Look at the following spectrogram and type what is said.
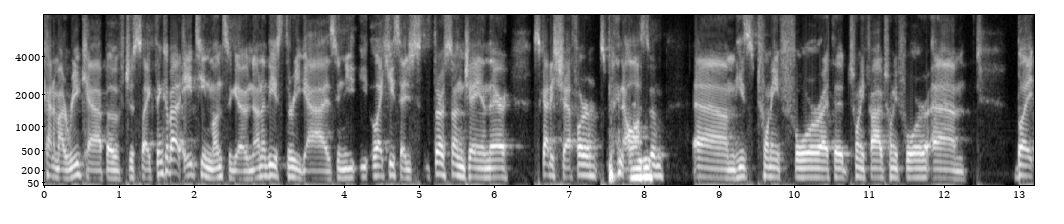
kind of my recap of just like think about 18 months ago. None of these three guys, and you, you like he said, just throw Sungjae in there. Scottie Scheffler, it's been mm-hmm. awesome. Um, he's 24, I think 25, 24. Um, but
